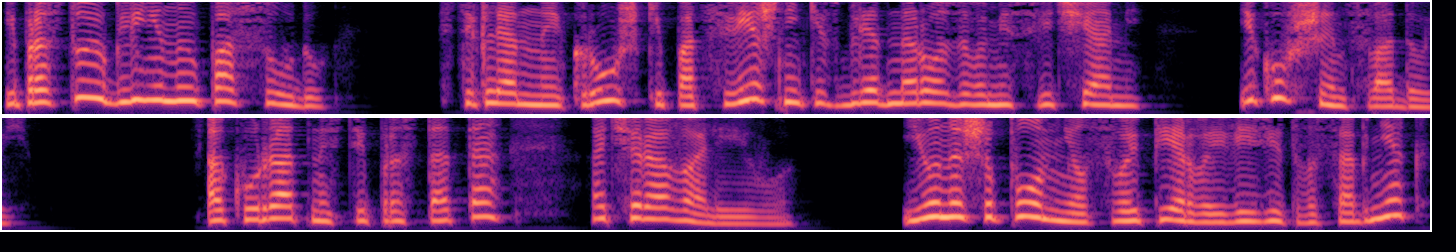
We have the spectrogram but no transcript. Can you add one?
и простую глиняную посуду, стеклянные кружки, подсвечники с бледно-розовыми свечами и кувшин с водой. Аккуратность и простота очаровали его. Юноша помнил свой первый визит в особняк,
